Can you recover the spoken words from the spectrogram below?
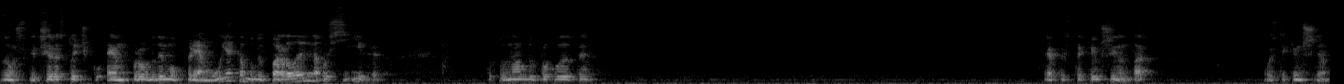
Знову ж таки, через точку М проведемо пряму, яка буде паралельна осі Y. Тобто вона буде проходити якось таким чином, так? Ось таким чином.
